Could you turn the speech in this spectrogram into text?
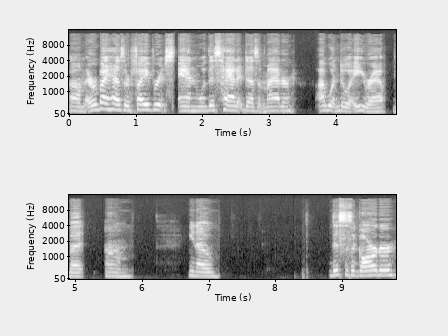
Um, everybody has their favorites, and with this hat, it doesn't matter. I wouldn't do an E-wrap, but, um, you know, this is a garter,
